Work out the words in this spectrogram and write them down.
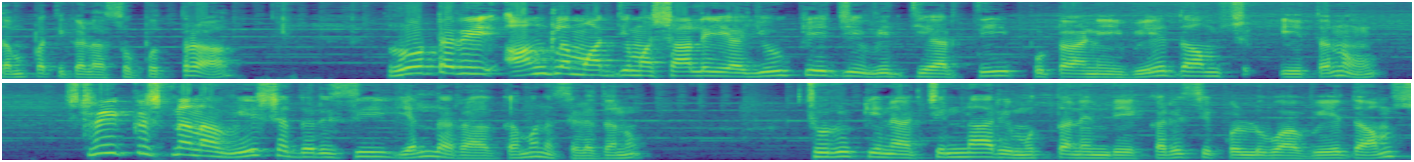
ದಂಪತಿಗಳ ಸುಪುತ್ರ, ರೋಟರಿ ಆಂಗ್ಲ ಮಾಧ್ಯಮ ಶಾಲೆಯ ಯುಕೆಜಿ ವಿದ್ಯಾರ್ಥಿ ಪುಟಾಣಿ ವೇದಾಂಶ್ ಈತನು ಶ್ರೀಕೃಷ್ಣನ ವೇಷ ಧರಿಸಿ ಎಲ್ಲರ ಗಮನ ಸೆಳೆದನು. ಚುರುಕಿನ ಚಿನ್ನಾರಿ ಮುತ್ತನೆಂದೇ ಕರೆಸಿಕೊಳ್ಳುವ ವೇದಾಂಶ್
